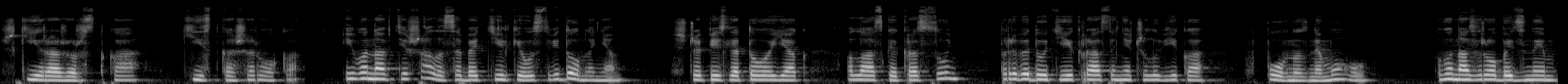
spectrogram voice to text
шкіра жорстка, кістка широка, і вона втішала себе тільки усвідомленням, що після того, як ласки красунь приведуть її красення чоловіка в повну знемогу, вона зробить з ним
